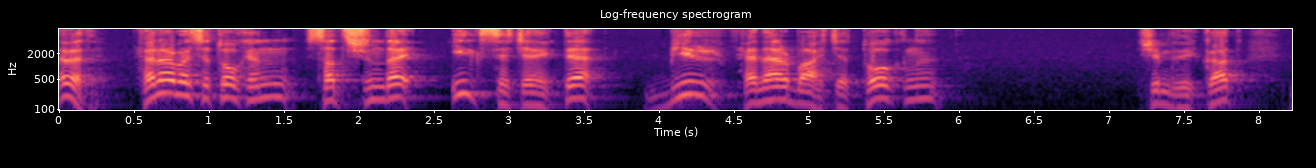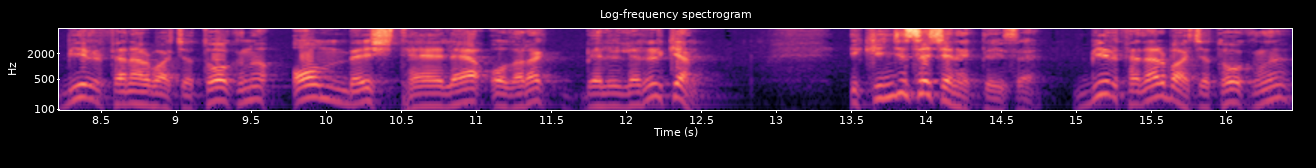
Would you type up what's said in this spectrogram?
Evet. Fenerbahçe token'ın satışında ilk seçenekte bir Fenerbahçe token'ı Şimdi dikkat. Bir Fenerbahçe token'ı 15 TL olarak belirlenirken ikinci seçenekte ise bir Fenerbahçe token'ı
